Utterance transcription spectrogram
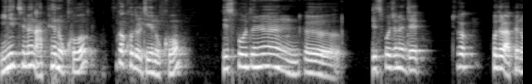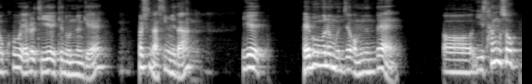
이니트는 앞에 놓고, 추가 코드를 뒤에 놓고, 디스포즈는 그, 디스포즈는 이제 추가 코드를 앞에 놓고, 얘를 뒤에 이렇게 놓는 게 훨씬 낫습니다. 이게 대부분은 문제가 없는데, 어, 이 상속을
